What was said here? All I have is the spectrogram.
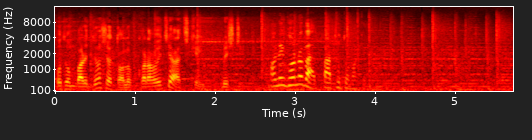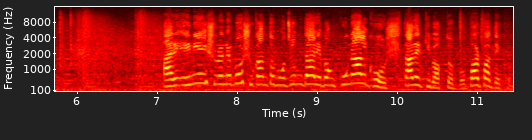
প্রথমবারের জন্য সেটা তলব করা হয়েছে আজকেই। বৃষ্টি। অনেক ধন্যবাদ পার্থ তোমাকে। আর এ নিয়েই শুনে নেব সুকান্ত মজুমদার এবং কুণাল ঘোষ তাদের কি বক্তব্য? পরপর দেখুন।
